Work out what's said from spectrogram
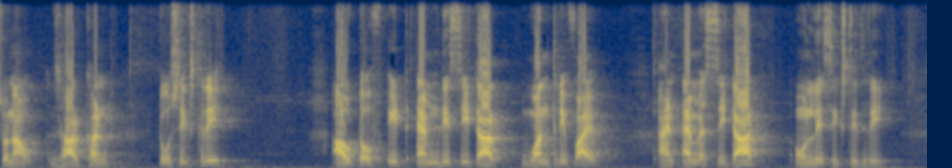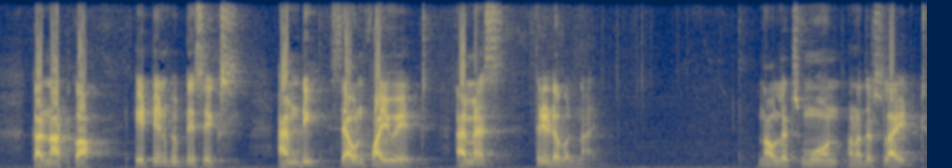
so now Jharkhand 263 out of it M D seat are 135 and M S seat are only 63 Karnataka 1856 M D 758 M S 399 now let's move on another slide.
